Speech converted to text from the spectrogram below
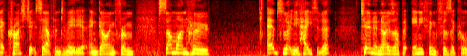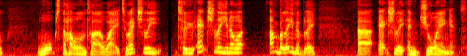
at Christchurch South Intermediate and going from someone who absolutely hated it. Turned her nose up at anything physical, walked the whole entire way to actually, to actually, you know what, unbelievably, uh, actually enjoying it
